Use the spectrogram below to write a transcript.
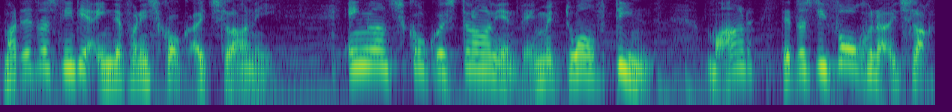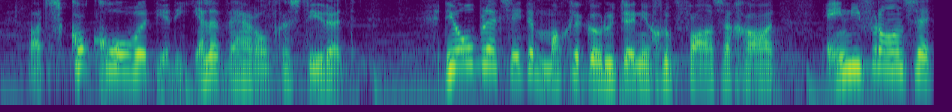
Maar dit was nie die einde van die skok uitslaan nie. Engeland skok Australië en wen met 12-10, maar dit was die volgende uitslag wat skokgolwe deur die hele wêreld gestuur het. Die All Blacks het 'n maklike roete in die groepfase gehad en die Franse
